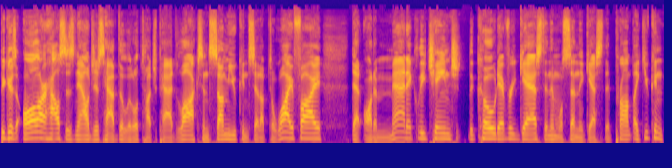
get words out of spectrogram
because all our houses now just have the little touchpad locks, and some you can set up to Wi-Fi that automatically change the code every guest, and then we'll send the guest the prompt. Like you can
